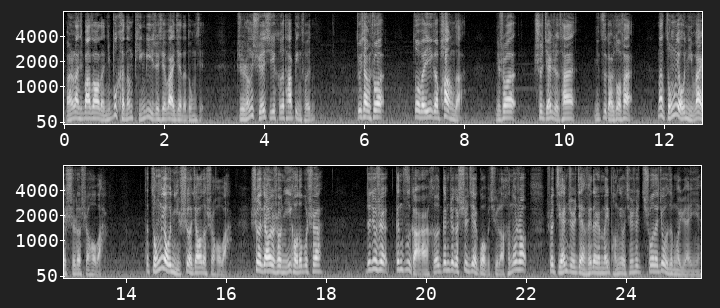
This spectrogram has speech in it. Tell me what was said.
反正乱七八糟的，你不可能屏蔽这些外界的东西。只能学习和它并存。就像说，作为一个胖子，你说吃减脂餐，你自个儿做饭，那总有你外食的时候吧？他总有你社交的时候吧？社交的时候你一口都不吃，这就是跟自个儿和跟这个世界过不去了。很多时候说减脂减肥的人没朋友，其实说的就是这么个原因。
